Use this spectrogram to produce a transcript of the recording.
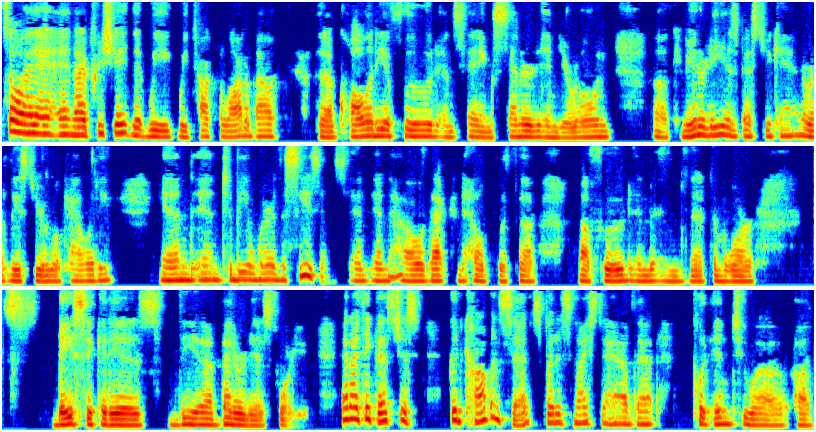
So, and, and I appreciate that we we talked a lot about the quality of food and saying centered in your own uh, community as best you can, or at least your locality, and and to be aware of the seasons and and how that can help with uh, uh, food, and, and that the more basic it is, the uh, better it is for you. And I think that's just good common sense, but it's nice to have that put into a, a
